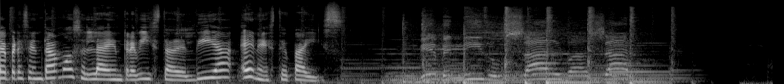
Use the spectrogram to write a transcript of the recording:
Te presentamos la entrevista del día en este país. Bienvenidos al Bazar.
